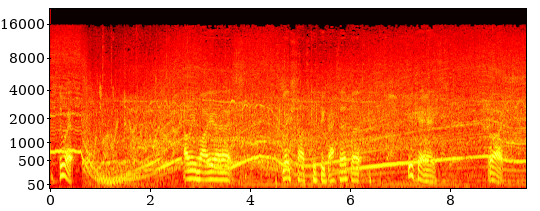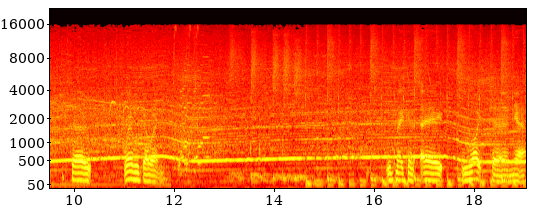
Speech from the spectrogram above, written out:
Let's do it. I mean, my uh, race starts could be better, but who cares? Right. So, where are we going? We're making a right turn, yeah.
